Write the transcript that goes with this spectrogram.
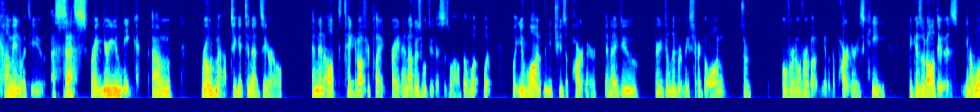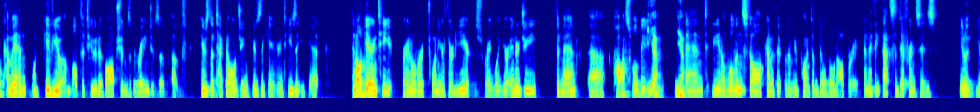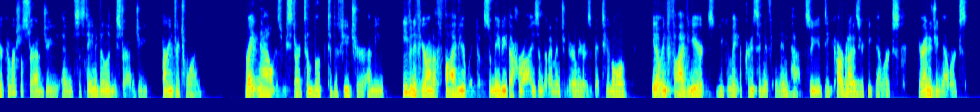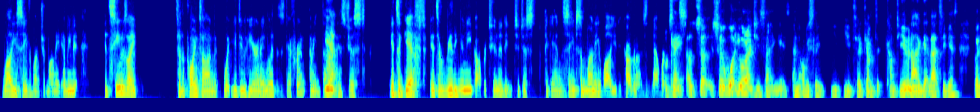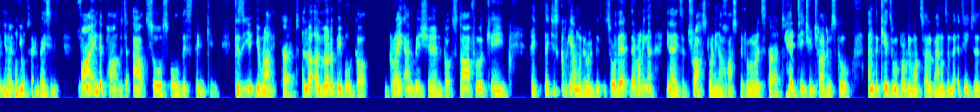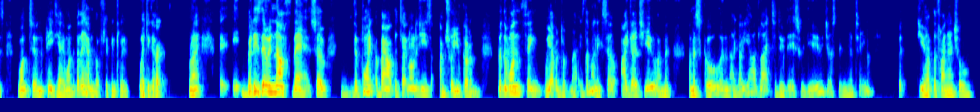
Come in with you, assess, right, your unique um, roadmap to get to net zero and then I'll take it off your plate, right? And others will do this as well. But what what what you want when you choose a partner, and I do very deliberately sort of go on sort of over and over about, you know, the partner is key because what I'll do is, you know, we'll come in, we'll give you a multitude of options and ranges of, of here's the technology and here's the guarantees that you get. And I'll guarantee you, right, over 20 or 30 years, right, what your energy demand uh, costs will be. Yeah. Yeah. And, you know, we'll install kind of the earlier point on build, own, operate. And I think that's the difference is, you know, your commercial strategy and sustainability strategy are intertwined. Right now, as we start to look to the future, I mean, even if you're on a five-year window, so maybe the horizon that I mentioned earlier is a bit too long, you know, in five years, you can make a pretty significant impact. So you decarbonize your heat networks, your energy networks, while you save a bunch of money. I mean, it, it seems like to the point on what you do here in England is different. I mean, that Yeah. is just it's a gift. It's a really unique opportunity to just again save some money while you decarbonize the network. Okay, oh, so so what you're actually saying is, and obviously you, you'd say come to come to you, and I get that CBS, but you know you're saying basically find a partner to outsource all this thinking because you, you're right. correct. A lot a lot of people got great ambition, got staff who are keen. Hey, they just got to get on with their own business, or they're they're running a you know it's a trust running a hospital, or it's Correct. head teacher in charge of a school, and the kids will probably want solar panels, and the teachers want to, and the PTA want, to, but they haven't got a flipping clue where to go Correct. right? It- but is there enough there? So the point about the technologies, I'm sure you've got them, but the one thing we haven't talked about is the money. So I go to you, I'm a I'm a school, and I go, yeah, I'd like to do this with you, Justin, and your team, but do you have the financial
